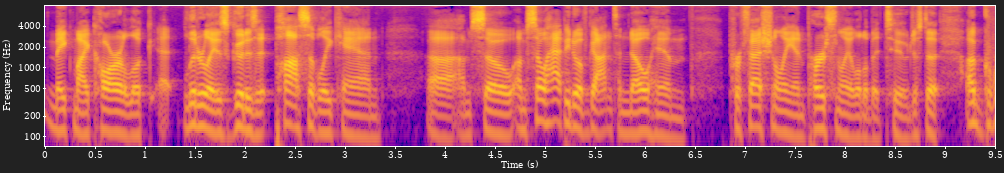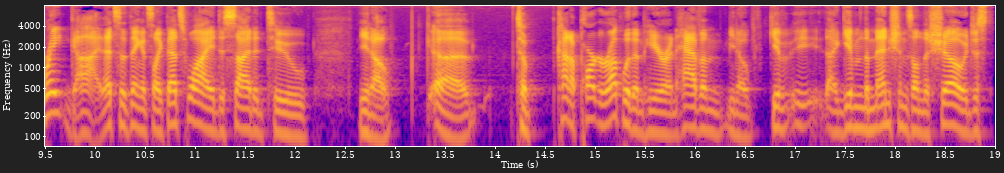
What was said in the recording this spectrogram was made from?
make my car look at, literally as good as it possibly can. Uh, I'm so I'm so happy to have gotten to know him professionally and personally a little bit too. Just a a great guy. That's the thing. It's like that's why I decided to, you know, uh, to kind of partner up with him here and have him, you know, give I give him the mentions on the show. Just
